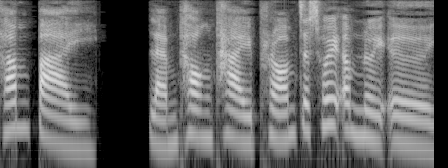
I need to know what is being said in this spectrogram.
คล่ำไป แหลมทองไทยพร้อมจะช่วยอำนวยเอ่ย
